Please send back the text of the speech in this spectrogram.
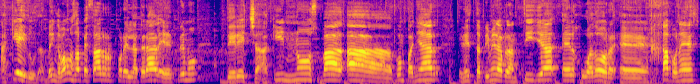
aquí hay dudas. Venga, vamos a empezar por el lateral, el extremo derecha. Aquí nos va a acompañar en esta primera plantilla el jugador eh, japonés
